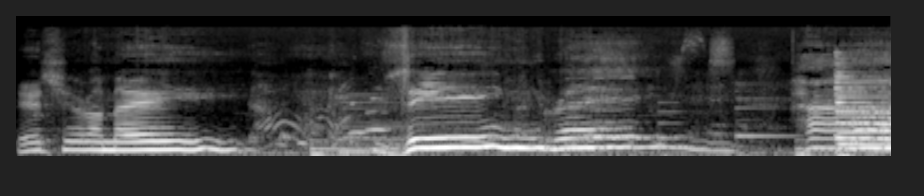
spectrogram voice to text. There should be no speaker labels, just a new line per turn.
It's your amazing grace. How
